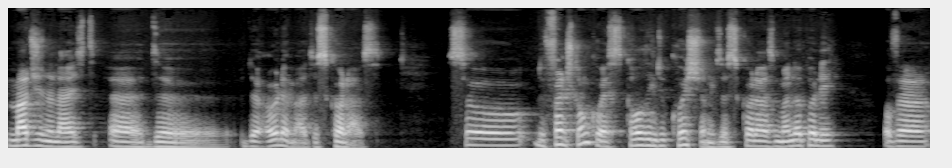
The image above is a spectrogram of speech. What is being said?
marginalized uh, the, the ulama, the scholars. So the French conquest called into question the scholars' monopoly over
